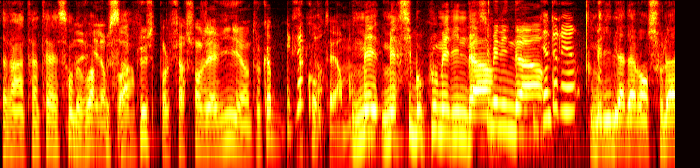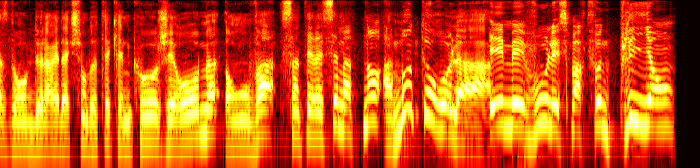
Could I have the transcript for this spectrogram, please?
Ça va être intéressant de voir Il en tout faudra ça. plus pour le faire changer d'avis, en tout cas à Exactement. court terme. Mais merci beaucoup Mélinda. Merci Mélinda. Bien de rien. Mélinda Davansoulas, donc de la rédaction de Tech Co. Jérôme, on va s'intéresser maintenant à Motorola. Aimez-vous les smartphones pliants?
